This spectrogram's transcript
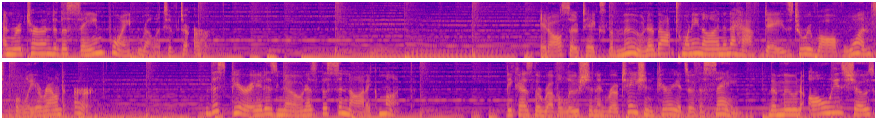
and return to the same point relative to Earth. It also takes the moon about 29 and a half days to revolve once fully around Earth. This period is known as the synodic month. Because the revolution and rotation periods are the same, the moon always shows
